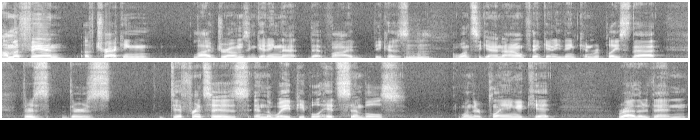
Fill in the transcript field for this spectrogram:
I'm a fan of tracking live drums and getting that that vibe because once again, I don't think anything can replace that. There's there's differences in the way people hit cymbals when they're playing a kit rather than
